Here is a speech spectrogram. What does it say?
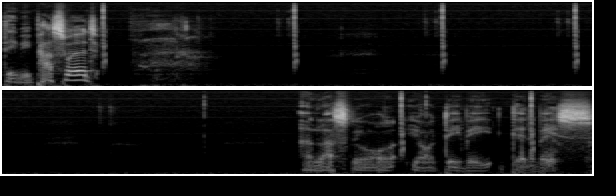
DB password. And lastly all your DB database.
